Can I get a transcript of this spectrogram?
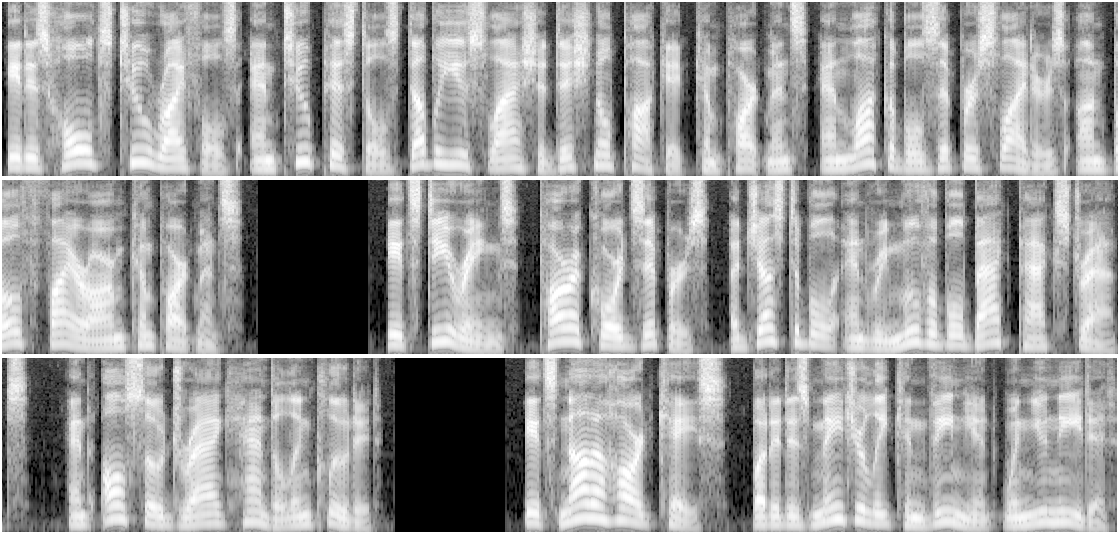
It is holds two rifles and two pistols W slash additional pocket compartments and lockable zipper sliders on both firearm compartments. Its D-rings, paracord zippers, adjustable and removable backpack straps, and also drag handle included. It's not a hard case, but it is majorly convenient when you need it.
